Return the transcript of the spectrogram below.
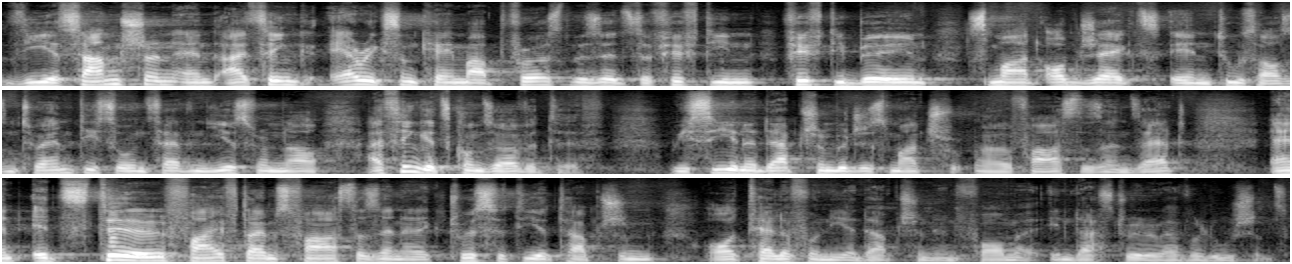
the assumption, and I think Ericsson came up first with it, the 15, 50 billion smart objects in 2020, so in seven years from now. I think it's conservative. We see an adoption which is much uh, faster than that, and it's still five times faster than electricity adoption or telephony adoption in former industrial revolutions.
